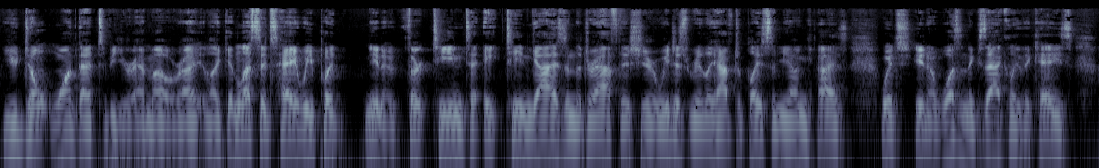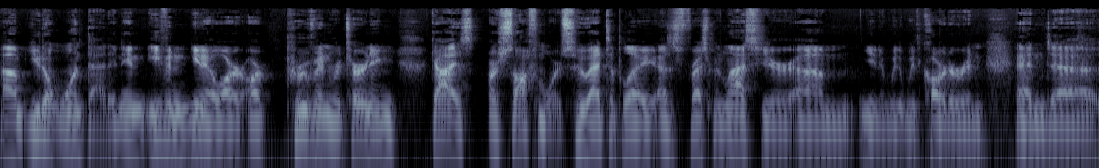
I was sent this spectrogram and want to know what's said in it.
you don't want that to be your MO, right? Like, unless it's, hey, we put you know 13 to 18 guys in the draft this year we just really have to play some young guys which you know wasn't exactly the case. Um, you don't want that. And, and even you know our our proven returning guys are sophomores who had to play as freshmen last year um, you know with, with carter and and uh,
